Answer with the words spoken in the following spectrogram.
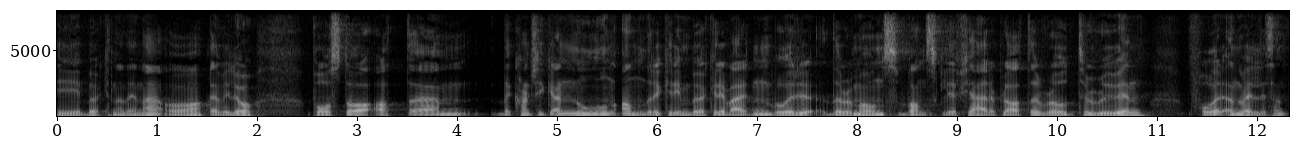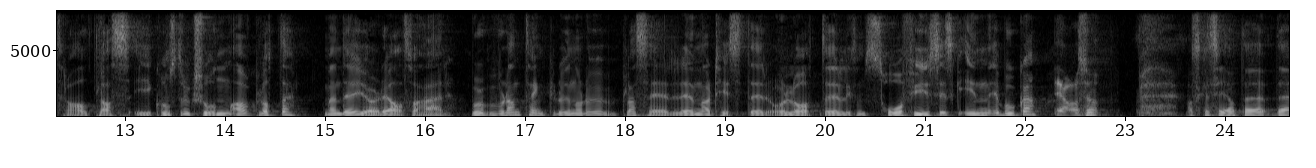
i bøkene dine. Og jeg vil jo påstå at um, det kanskje ikke er noen andre krimbøker i verden hvor The Ramones' vanskelige fjerdeplate, 'Road to Ruin', får en veldig sentral plass i konstruksjonen av plottet. Men det gjør de altså her. Hvordan tenker du når du plasserer inn artister og låter liksom så fysisk inn i boka? Ja, altså Hva skal jeg si at det, det,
